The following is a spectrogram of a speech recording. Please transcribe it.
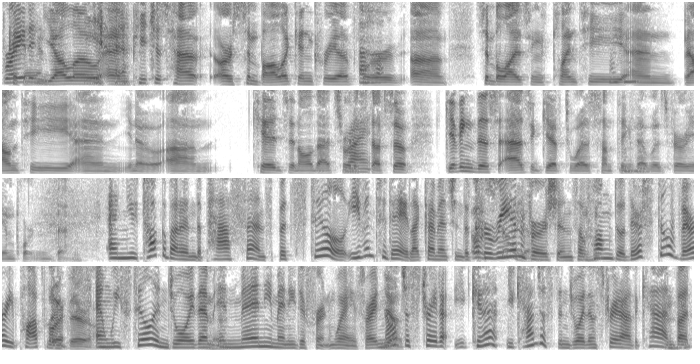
bright and yellow Yeah. and peaches have are symbolic in korea for um, symbolizing plenty Mm-hmm. and bounty and you know um, kids and all that sort of stuff so giving this as a gift was something Mm-hmm. that was very important then And you talk about it in the past sense, but still, even today, like I mentioned, the Oh, still, Korean yeah. versions of Hwangdo, they're still very popular. Oh, and we still enjoy them in many, many different ways, right? Not Yes. just straight out, you can't, you can just enjoy them straight out of the can, but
